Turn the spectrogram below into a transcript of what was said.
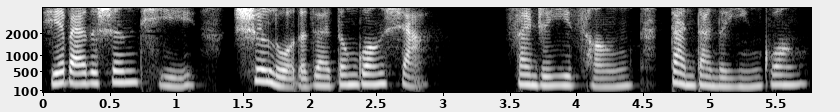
洁白的身体赤裸的在灯光下泛着一层淡淡的荧光。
